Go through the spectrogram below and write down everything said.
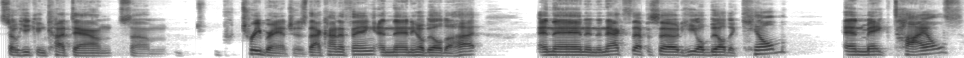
so he can cut down some tree branches, that kind of thing, and then he'll build a hut. And then in the next episode, he'll build a kiln and make tiles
